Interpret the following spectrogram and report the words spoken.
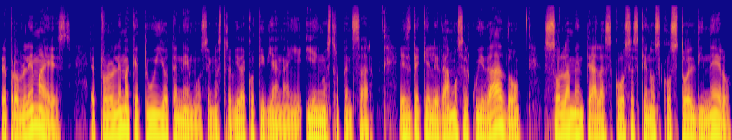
El problema es el problema que tú y yo tenemos en nuestra vida cotidiana y, en nuestro pensar es de que le damos el cuidado solamente a las cosas que nos costó el dinero,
